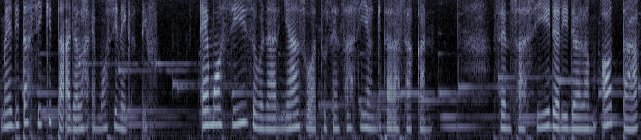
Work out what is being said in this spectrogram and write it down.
meditasi kita adalah emosi negatif. Emosi sebenarnya suatu sensasi yang kita rasakan. Sensasi dari dalam otak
